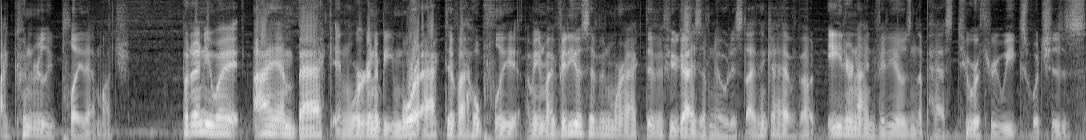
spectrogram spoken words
I couldn't really play that much. But anyway, I am back and we're going to be more active. I hopefully, I mean, my videos have been more active. If you guys have noticed, I think I have about eight or nine videos in the past two or three weeks, which is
